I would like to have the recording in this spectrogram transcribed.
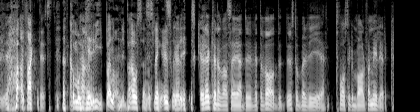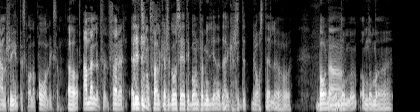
ja, faktiskt. Att komma och gripa någon i pausen och slänga ut Skulle, skulle jag kunna bara säga, du vet du vad, du står bredvid två stycken barnfamiljer, kanske inte ska hålla på liksom. Ja, Ja, men för, för eller i ett sånt fall kanske gå och säga till barnfamiljerna, det här kanske inte är ett bra ställe att ha barnen Ja. om, de, om de har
